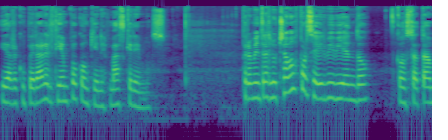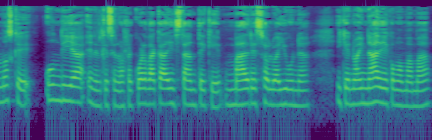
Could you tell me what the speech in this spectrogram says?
y de recuperar el tiempo con quienes más queremos. Pero mientras luchamos por seguir viviendo, constatamos que un día en el que se nos recuerda a cada instante que madre solo hay una y que no hay nadie como mamá,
